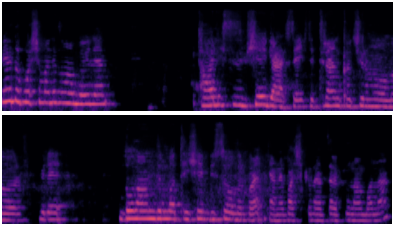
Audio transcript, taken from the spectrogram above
Benim de başıma ne zaman böyle talihsiz bir şey gelse, işte tren kaçırma olur, böyle dolandırma teşebbüsü olur yani başkaları tarafından bana.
